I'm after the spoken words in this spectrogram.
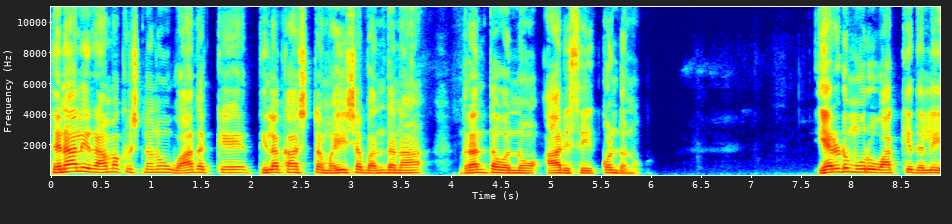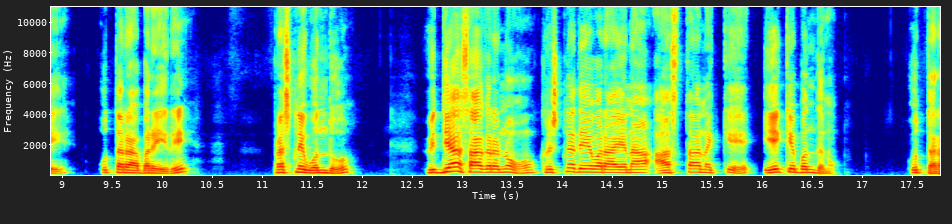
ತೆನಾಲಿ ರಾಮಕೃಷ್ಣನು ವಾದಕ್ಕೆ ತಿಲಕಾಷ್ಟ ಮಹಿಷ ಬಂಧನ ಗ್ರಂಥವನ್ನು ಆರಿಸಿಕೊಂಡನು. ಎರಡು ಮೂರು ವಾಕ್ಯದಲ್ಲಿ ಉತ್ತರ ಬರೆಯಿರಿ. ಪ್ರಶ್ನೆ ಒಂದು, ವಿದ್ಯಾಸಾಗರನು ಕೃಷ್ಣದೇವರಾಯನ ಆಸ್ಥಾನಕ್ಕೆ ಏಕೆ ಬಂದನು? ಉತ್ತರ,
